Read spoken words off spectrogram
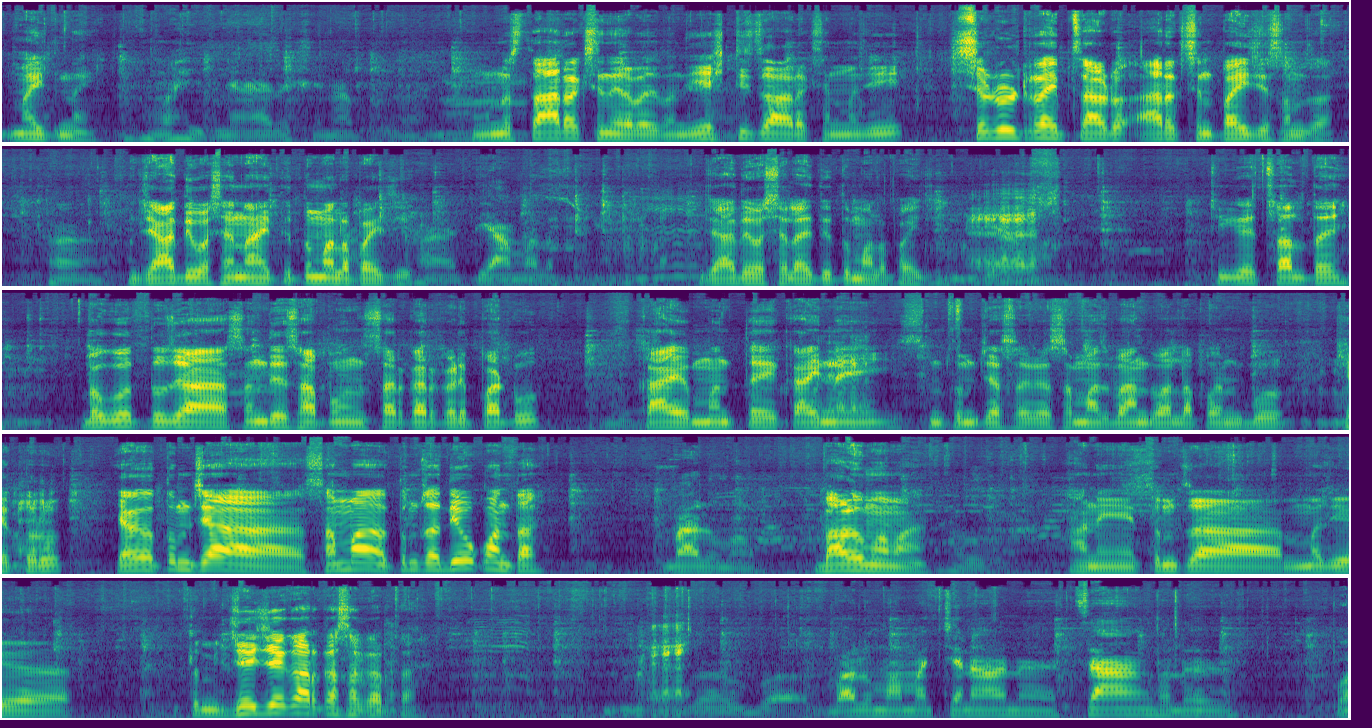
माहीत नाही. माहीत नाही आरक्षण आपल्याला. नुसतं आरक्षण द्यायला पाहिजे पण एस टीचं आरक्षण म्हणजे शेड्यूल ट्राईबचं आड- आरक्षण पाहिजे समजा. हां. जे आदिवासींना आहे ते तुम्हाला पाहिजे. हां ते आम्हाला पाहिजे. जे आदिवासीला आहे ते तुम्हाला पाहिजे. ते आम्हाला. ठीक आहे चालतंय. बघू तुझा संदेश आपण सरकारकडे पाठवू. काय म्हणतंय काय नाही सम- तुमच्या सगळ्या समाज बांधवाला पण बो हे करू. एकदा तुमच्या समा तुमचा देव कोणता? बालू मामा. बाळू मामा. हो. आणि तुमचा म्हणजे तुम्ही जय जयकार कसा करता? ब- ब- बालू मामाच्या नावानं चांग भलं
